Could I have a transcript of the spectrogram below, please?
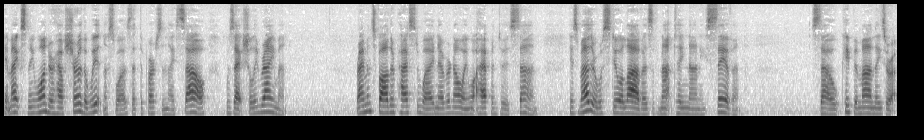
It makes me wonder how sure the witness was that the person they saw was actually Raymond. Raymond's father passed away, never knowing what happened to his son. His mother was still alive as of 1997. So keep in mind these are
